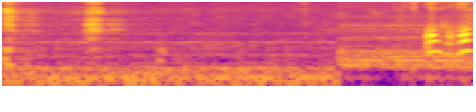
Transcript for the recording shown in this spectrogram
Uh-huh.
